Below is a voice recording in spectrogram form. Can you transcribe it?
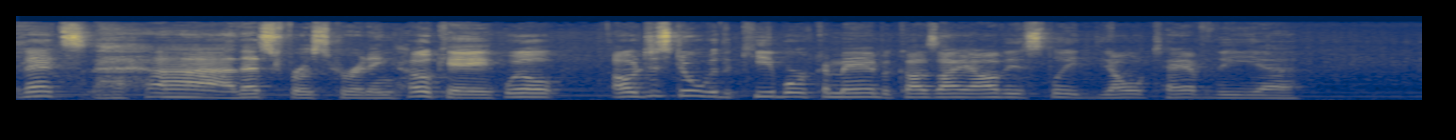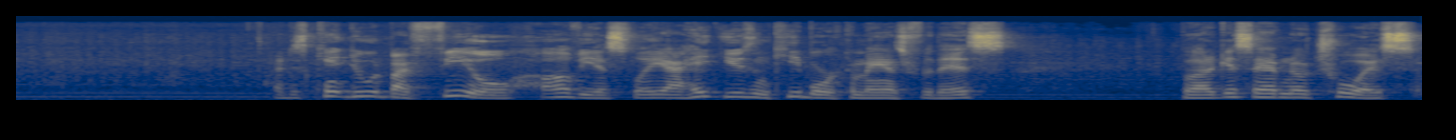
That's, ah, that's frustrating. Okay, well, I'll just do it with the keyboard command because I obviously don't have the, uh, I just can't do it by feel, obviously. I hate using keyboard commands for this, but I guess I have no choice.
